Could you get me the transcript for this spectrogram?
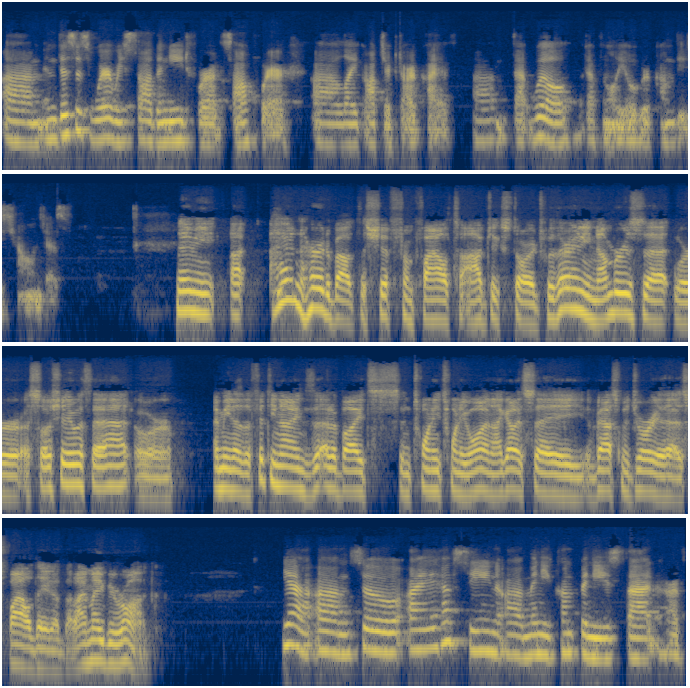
Um, and this is where we saw the need for software uh, like Object Archive um, that will definitely overcome these challenges. Nami, I hadn't heard about the shift from file to object storage. Were there any numbers that were associated with that? Or, I mean, of the 59 zettabytes in 2021, I got to say, a vast majority of that is file data, but I may be wrong. Yeah, um, so I have seen uh, many companies that have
